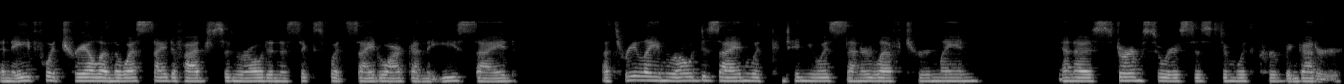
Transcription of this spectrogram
an eight foot trail on the west side of Hodgson Road and a six foot sidewalk on the east side, a three lane road design with continuous center left turn lane, and a storm sewer system with curb and gutter.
